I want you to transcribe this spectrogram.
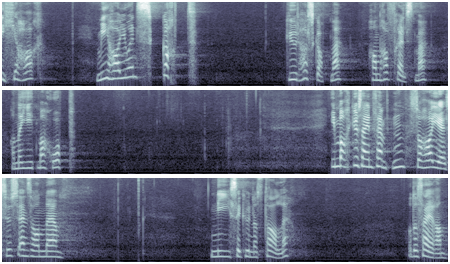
ikke har. Vi har jo en skatt. Gud har skapt meg, han har frelst meg, han har gitt meg håp. I Markus 1,15 så har Jesus en sånn eh, ni sekunders tale. Og da sier han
